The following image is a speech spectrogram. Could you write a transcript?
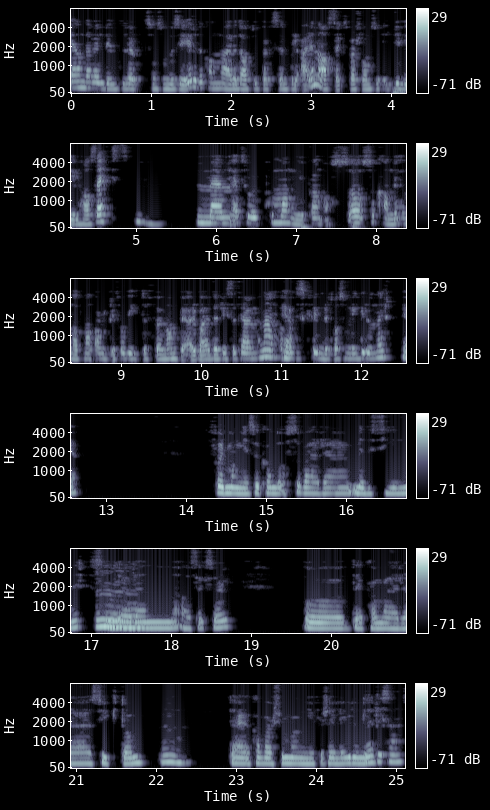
en, det er veldig individuelt, sånn som du sier. Det kan være da at du f.eks. er en A6-person som ikke vil ha sex. Men jeg tror på mange plan også så kan det hende at man aldri får vite før man bearbeider disse traumene, og Ja. faktisk finner ut hva som ligger under. For mange så kan det også være medisiner som Mm. gjør en aseksuell. Og det kan være sykdom. Det kan være så mange forskjellige grunner. Ikke sant?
